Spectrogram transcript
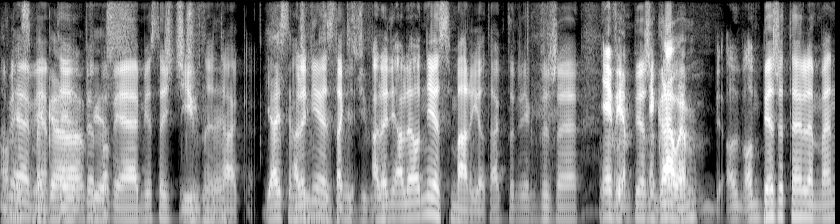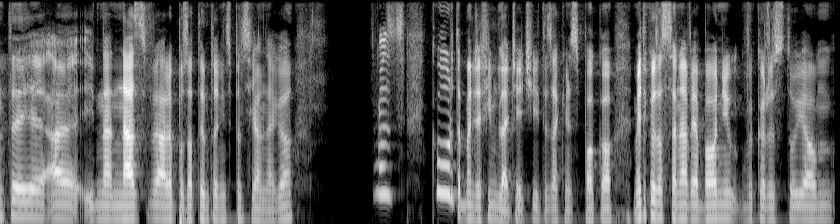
no, on wiem, jest wiem, mega, ty, wiesz, bo wiem, jesteś dziwny, dziwny. tak. Ja jestem ale dziwny, nie jest taki, jest ale, ale on nie jest Mario, tak? To jakby, że Nie wiem, nie grałem. Te, on, on, bierze te elementy i na, nazwy, ale poza tym to nic specjalnego. Kurde, będzie film dla dzieci, to całkiem spoko. Mnie tylko zastanawia, bo oni wykorzystują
